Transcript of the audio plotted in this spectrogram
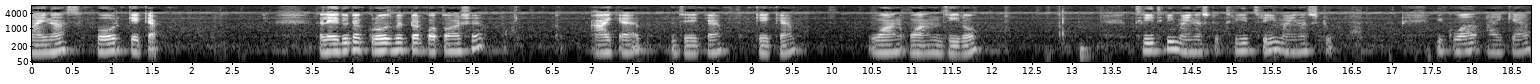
minus four K cap তাহলে এই দুইটা ক্রস ভেক্টর কত আসে? I cap J cap K cap one one zero three three minus two three three minus two equal I cap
